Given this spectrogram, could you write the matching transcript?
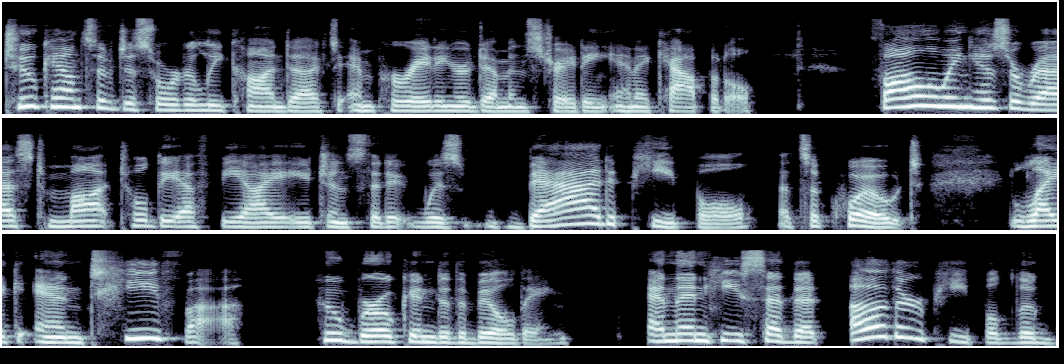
two counts of disorderly conduct, and parading or demonstrating in a Capitol. Following his arrest, Mott told the FBI agents that it was bad people, that's a quote, like Antifa, who broke into the building. And then he said that other people, the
